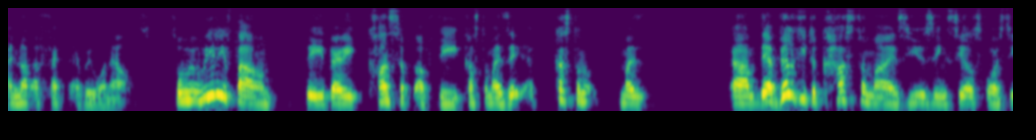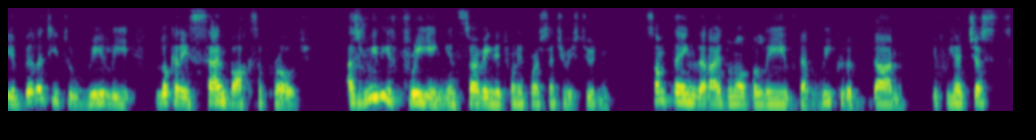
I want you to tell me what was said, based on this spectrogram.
and not affect everyone else. So we really found the very concept of the customization, customize, um, the ability to customize using Salesforce, the ability to really look at a sandbox approach as really freeing in serving the 21st century student, something that I do not believe that we could have done if we had just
